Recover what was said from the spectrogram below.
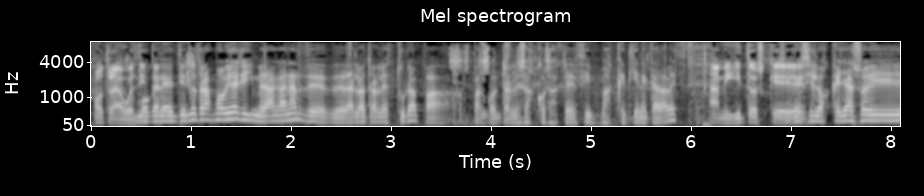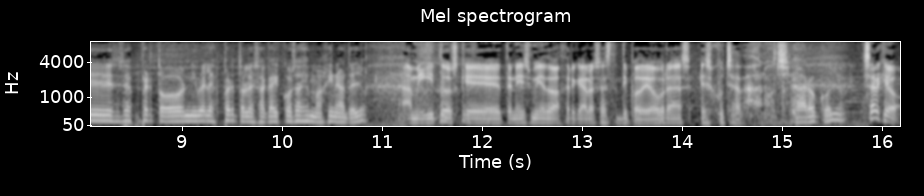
Otra vueltita. Como que le entiendo otras movidas y me da ganas de, darle otra lectura para encontrarle esas cosas que decís más que tiene cada vez. Amiguitos que. si los que ya sois expertos, nivel experto, le sacáis cosas, imagínate yo. Amiguitos que tenéis miedo a acercaros a este tipo de obras, escuchad a noche. Claro, coño. Sergio.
